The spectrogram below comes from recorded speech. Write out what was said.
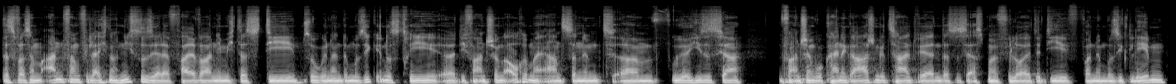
das, was am Anfang vielleicht noch nicht so sehr der Fall war, nämlich dass die sogenannte Musikindustrie äh, die Veranstaltung auch immer ernster nimmt. Ähm, früher hieß es ja, eine Veranstaltung, wo keine Gagen gezahlt werden, das ist erstmal für Leute, die von der Musik leben,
